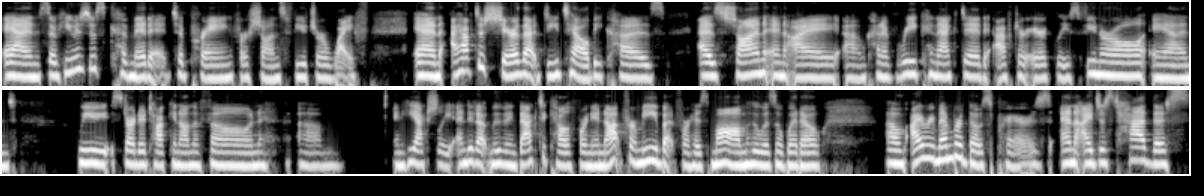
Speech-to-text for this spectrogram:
And so he was just committed to praying for Sean's future wife. And I have to share that detail because as Sean and I um, kind of reconnected after Eric Lee's funeral and we started talking on the phone. Um, and he actually ended up moving back to California, not for me, but for his mom, who was a widow. Um, I remembered those prayers and I just had this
